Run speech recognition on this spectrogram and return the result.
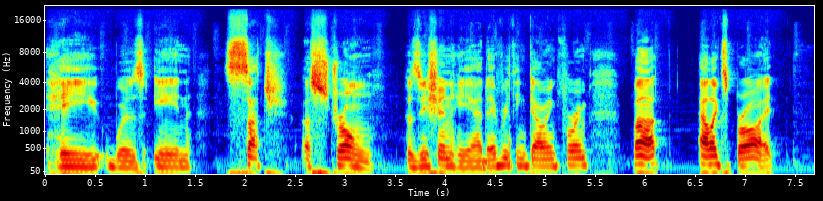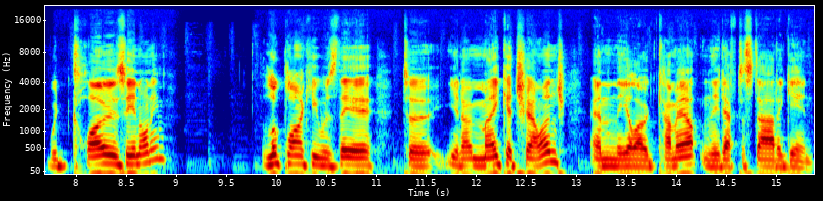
he was in such a strong position. He had everything going for him. But Alex Bright would close in on him. Looked like he was there to, you know, make a challenge, and then the yellow would come out and he'd have to start again.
